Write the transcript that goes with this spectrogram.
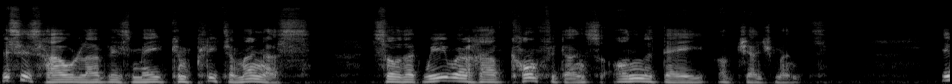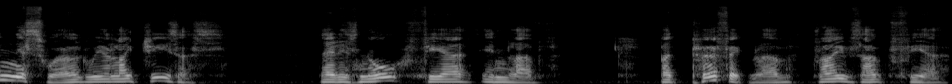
This is how love is made complete among us, so that we will have confidence on the day of judgment. In this world we are like Jesus. There is no fear in love. But perfect love drives out fear,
